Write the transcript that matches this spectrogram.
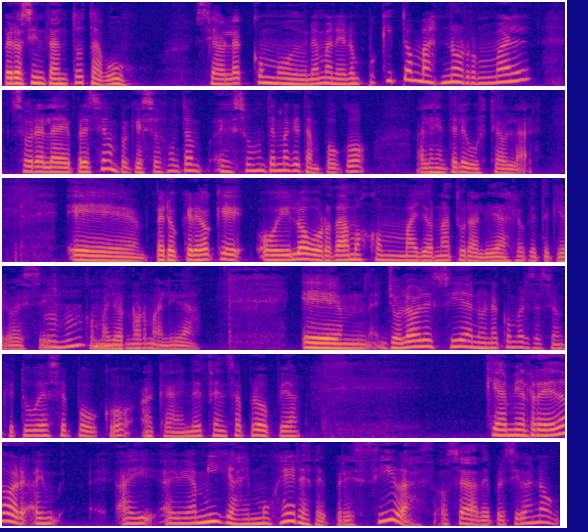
pero sin tanto tabú se habla como de una manera un poquito más normal sobre la depresión, porque eso es un, eso es un tema que tampoco a la gente le gusta hablar. Eh, pero creo que hoy lo abordamos con mayor naturalidad, es lo que te quiero decir, con mayor normalidad. Eh, yo lo decía en una conversación que tuve hace poco acá en Defensa Propia, que a mi alrededor hay, hay, hay amigas, hay mujeres depresivas, o sea, depresivas no,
